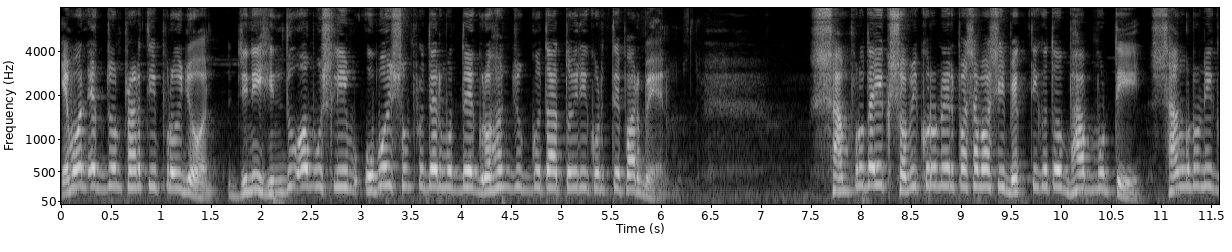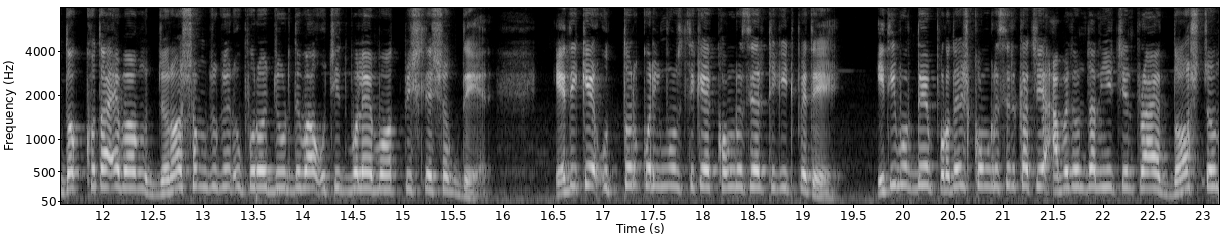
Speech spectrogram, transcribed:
এমন একজন প্রার্থী প্রয়োজন, যিনি হিন্দু ও মুসলিম উভয় সম্প্রদায়ের মধ্যে গ্রহণযোগ্যতা তৈরি করতে পারবেন। সাম্প্রদায়িক সমীকরণের পাশাপাশি ব্যক্তিগত ভাবমূর্তি, সাংগঠনিক দক্ষতা এবং জনসংযোগের উপরও জোর দেওয়া উচিত বলে মত বিশ্লেষকদের। এদিকে উত্তর করিমগঞ্জ থেকে কংগ্রেসের টিকিট পেতে ইতিমধ্যে প্রদেশ কংগ্রেসের কাছে আবেদন জানিয়েছেন প্রায় জন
